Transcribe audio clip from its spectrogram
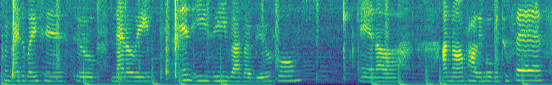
Congratulations to natalie and easy. You guys are beautiful and uh i know i'm probably moving too fast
